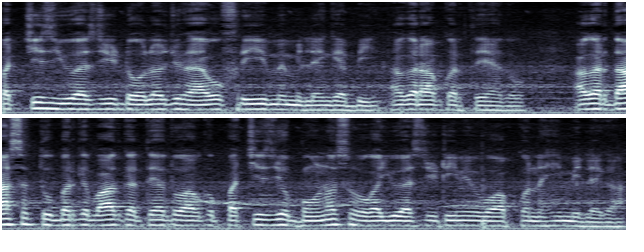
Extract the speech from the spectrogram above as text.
25 यूएसडी डॉलर जो है वो फ्री में मिलेंगे अभी, अगर आप करते हैं तो। अगर 10 अक्टूबर के बाद करते हैं तो आपको 25 जो बोनस होगा यूएसडीटी में वो आपको नहीं मिलेगा।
